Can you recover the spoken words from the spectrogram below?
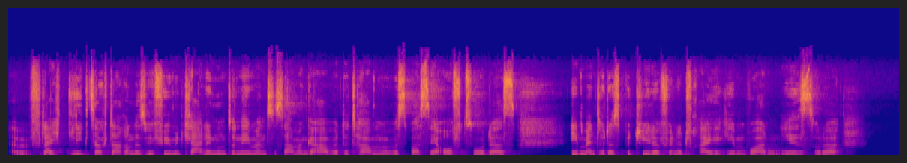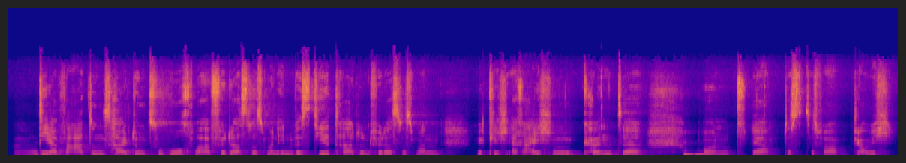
äh, vielleicht liegt es auch daran, dass wir viel mit kleinen Unternehmen zusammengearbeitet haben, aber es war sehr oft so, dass eben entweder das Budget dafür nicht freigegeben worden ist oder die Erwartungshaltung zu hoch war für das, was man investiert hat und für das, was man wirklich erreichen könnte. Mhm. Und ja, das, das war, glaube ich,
